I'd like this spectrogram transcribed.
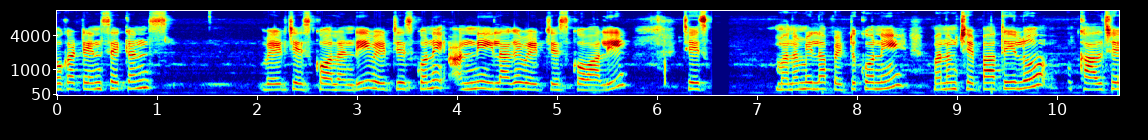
ఒక టెన్ సెకండ్స్ వేడి చేసుకోవాలండి. వేడి చేసుకొని అన్నీ ఇలాగే వేడి చేసుకోవాలి. చేసు మనం ఇలా పెట్టుకొని మనం చపాతీలు కాల్చే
